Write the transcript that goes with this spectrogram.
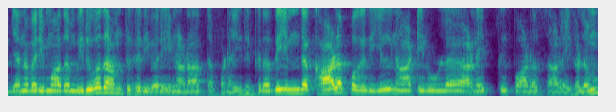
ஜனவரி மாதம் இருபதாம் திகதி வரை நடாத்தப்பட இருக்கிறது. இந்த காலப்பகுதியில் நாட்டில் உள்ள அனைத்து பாடசாலைகளும்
